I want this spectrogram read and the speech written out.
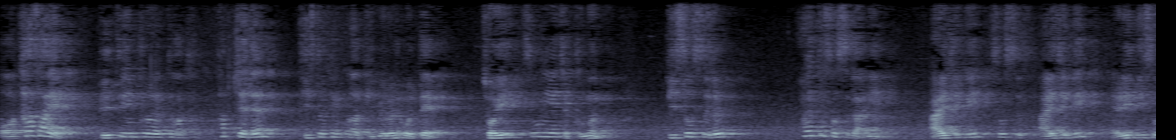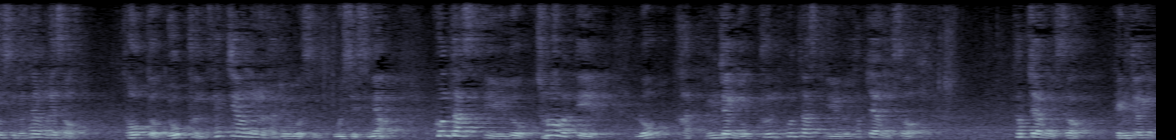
어, 타사의 빌트인 프로젝터가 탑- 탑재된 디지털 캠코더 비교를 해볼 때 저희 소니의 제품은 B소스를 화이트 소스가 아닌 RGB 소스, RGB LED 소스를 사용을 해서 더욱더 높은 색지 확률을 가지고 올 수 있으며 콘트라스트 비율도 1500대 1로 굉장히 높은 콘트라스트 비율을 탑재하고 있어 탑재하고 있어 굉장히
